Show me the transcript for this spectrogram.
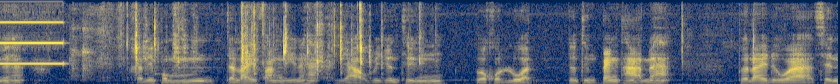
นี่ฮะคราวนี้ผมจะไล่ฝั่งนี้นะฮะ ยาวไปจนถึงตัวขนลวด จนถึงแป้งถ่านนะฮะ เพื่อไล่ดูว่าเส้น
